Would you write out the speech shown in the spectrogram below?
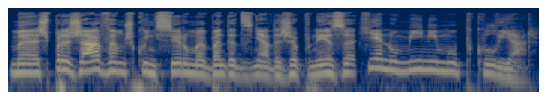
mas para já vamos conhecer uma banda desenhada japonesa que é no mínimo peculiar.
